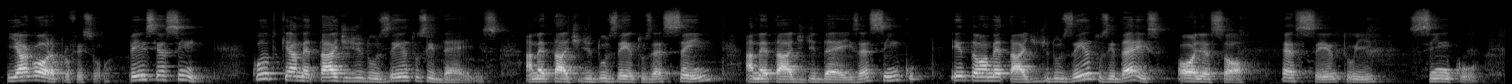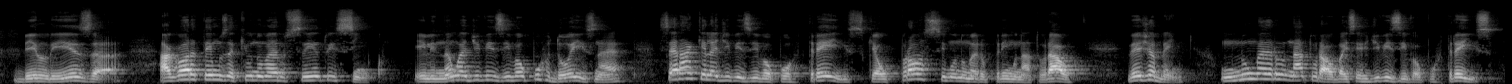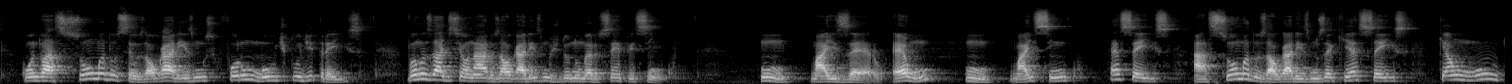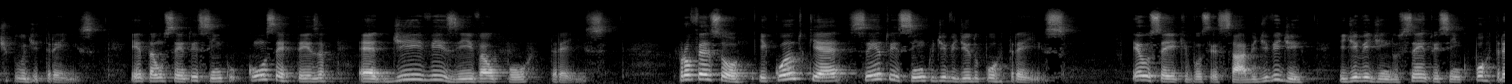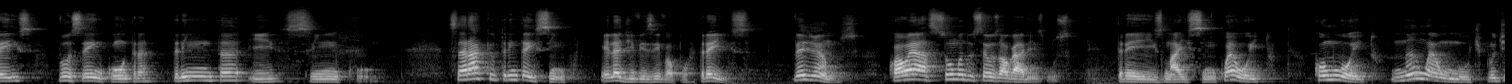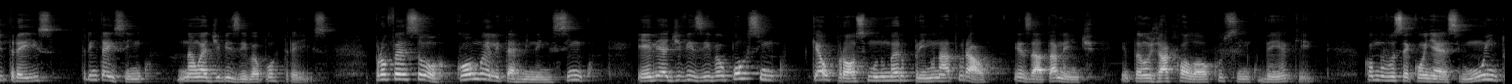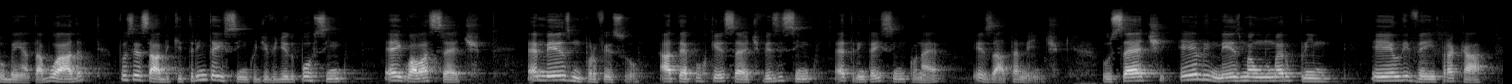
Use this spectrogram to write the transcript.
E agora, professor? Pense assim, quanto que é a metade de 210? A metade de 200 é 100, a metade de 10 é 5, então a metade de 210, olha só, é 105. Beleza! Agora temos aqui o número 105. Ele não é divisível por 2, né? Será que ele é divisível por 3, que é o próximo número primo natural? Veja bem, um número natural vai ser divisível por 3 quando a soma dos seus algarismos for um múltiplo de 3. Vamos adicionar os algarismos do número 105. 1 mais 0 é 1, 1 mais 5 é 6. A soma dos algarismos aqui é 6, que é um múltiplo de 3. Então, 105 com certeza é divisível por 3. Professor, e quanto que é 105 dividido por 3? Eu sei que você sabe dividir. E dividindo 105 por 3, você encontra 35. Será que o 35 ele é divisível por 3? Vejamos. Qual é a soma dos seus algarismos? 3 mais 5 é 8. Como 8 não é um múltiplo de 3, 35 não é divisível por 3. Professor, como ele termina em 5, ele é divisível por 5, que é o próximo número primo natural. Exatamente. Então eu já coloco o 5 bem aqui. Como você conhece muito bem a tabuada, você sabe que 35 dividido por 5 é igual a 7. É mesmo, professor, até porque 7 vezes 5 é 35, né? Exatamente. O 7, ele mesmo é um número primo. Ele vem para cá.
